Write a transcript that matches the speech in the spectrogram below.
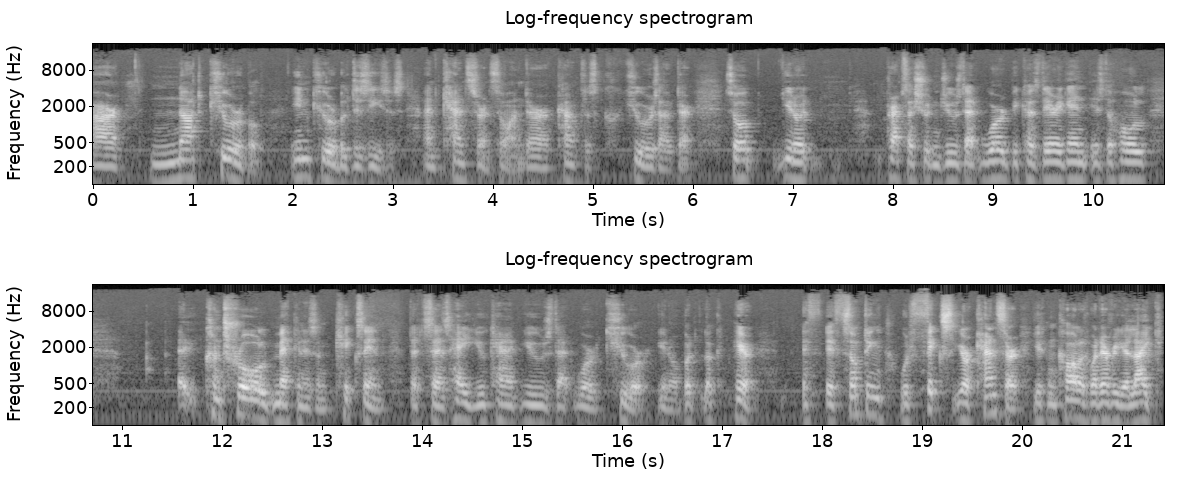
are not curable, incurable diseases, and cancer and so on. There are countless cures out there. So, you know, perhaps I shouldn't use that word because there again is the whole uh, control mechanism kicks in that says, hey, you can't use that word cure, you know. But look here, if, if something would fix your cancer, you can call it whatever you like.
